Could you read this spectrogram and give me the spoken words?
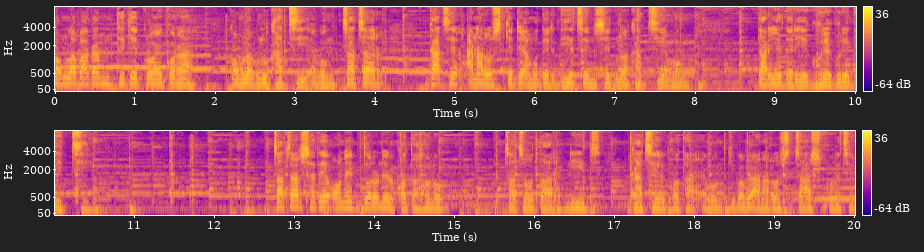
কমলা বাগান থেকে ক্রয় করা কমলাগুলো খাচ্ছি এবং চাচার গাছের আনারস কেটে আমাদের দিয়েছেন, সেগুলো খাচ্ছি এবং দাঁড়িয়ে দাঁড়িয়ে ঘুরে ঘুরে দেখছি। চাচার সাথে অনেক ধরনের কথা হলো। চাচো তার নিজ গাছের কথা এবং কীভাবে আনারস চাষ করেছেন,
